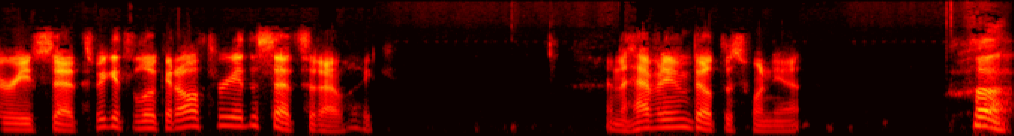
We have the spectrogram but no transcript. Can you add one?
three sets. We get to look at all three of the sets that I like, and I haven't even built this one yet. huh.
